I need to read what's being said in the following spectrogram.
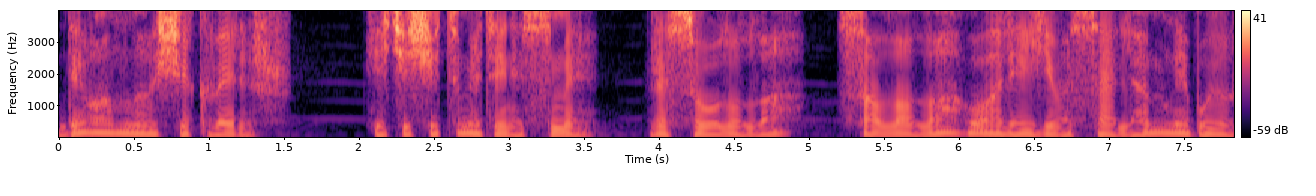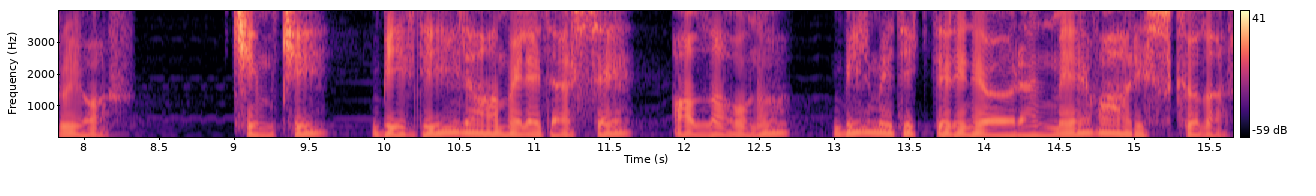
devamlı ışık verir. Hiç işitmediniz mi? Resulullah sallallahu aleyhi ve sellem ne buyuruyor? Kim ki bildiğiyle amel ederse Allah onu bilmediklerini öğrenmeye varis kılar.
